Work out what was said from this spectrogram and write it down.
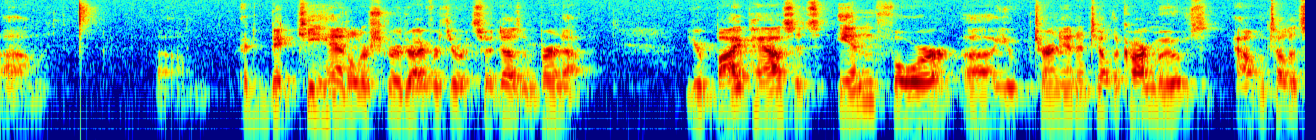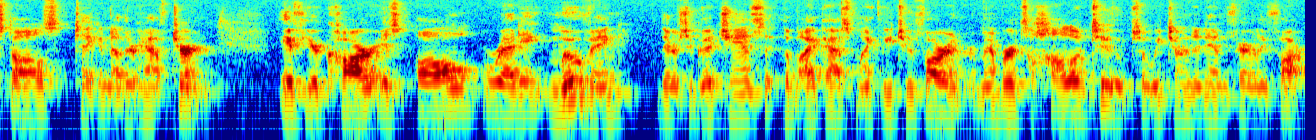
um, um, a big T-handle or screwdriver through it so it doesn't burn up. Your bypass, it's in for, uh, you turn in until the car moves, out until it stalls, take another half turn. If your car is already moving, there's a good chance that the bypass might be too far in. Remember, it's a hollow tube, so we turn it in fairly far.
